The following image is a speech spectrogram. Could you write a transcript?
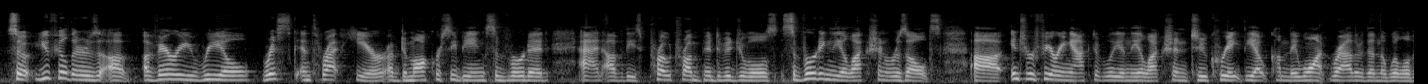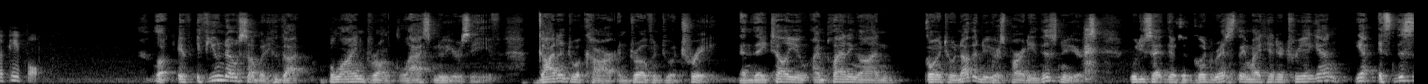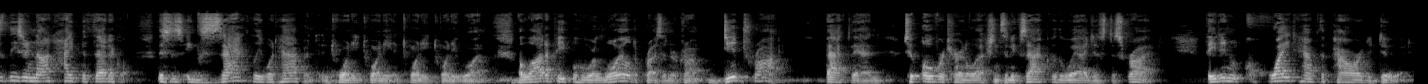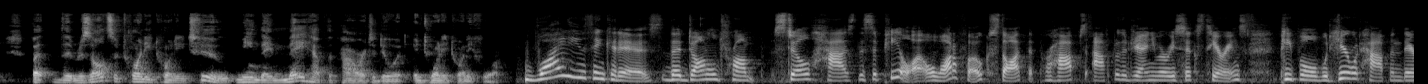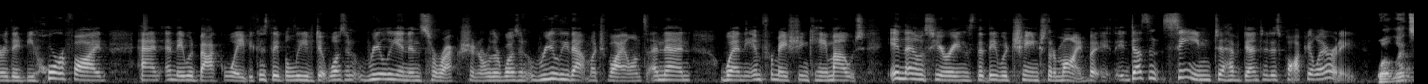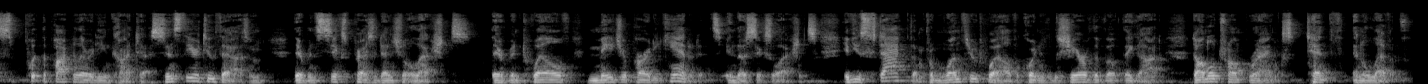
So you feel there's a, a, very real risk and threat here of democracy being subverted and of these pro-Trump individuals subverting the election results, uh, interfering actively in the election to create the outcome they want rather than the will of the people. Look, if, if you know somebody who got blind drunk last New Year's Eve, got into a car and drove into a tree, and they tell you, I'm planning on going to another New Year's party this New Year's, would you say there's a good risk they might hit a tree again? Yeah, it's this is these are not hypothetical. This is exactly what happened in 2020 and 2021. A lot of people who are loyal to President Trump did try back then to overturn elections in exactly the way I just described. They didn't quite have the power to do it, but the results of 2022 mean they may have the power to do it in 2024. Why do you think it is that Donald Trump still has this appeal? A lot of folks thought that perhaps after the January 6th hearings, people would hear what happened there, they'd be horrified, and, and they would back away because they believed it wasn't really an insurrection or there wasn't really that much violence. And then when the information came out in those hearings, that they would change their mind. But it, it doesn't seem to have dented his popularity. Well, let's put the popularity in context. Since the year 2000, there have been six presidential elections. There have been 12 major party candidates in those six elections. If you stack them from 1 through 12, according to the share of the vote they got, Donald Trump ranks 10th and 11th.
